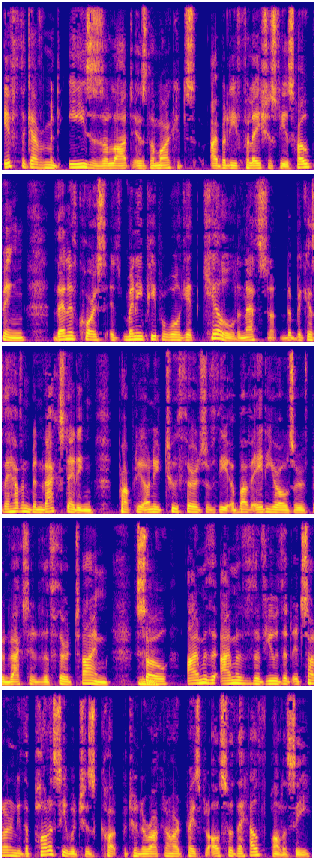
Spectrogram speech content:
if the government eases a lot, as the markets, I believe, fallaciously is hoping, then of course many people will get killed, and that's not, because they haven't been vaccinating properly. Only two thirds of the above 80 year olds have been vaccinated the third time. So I'm of the I'm of the view that it's not only the policy which is caught between a rock and a hard place, but also the health policy.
